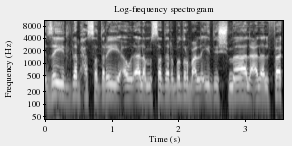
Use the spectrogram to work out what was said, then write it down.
زي الذبحة الصدرية أو الألم الصدر بيضرب على الإيد الشمال على الفك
